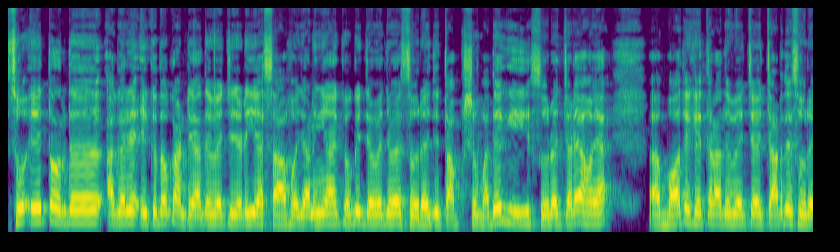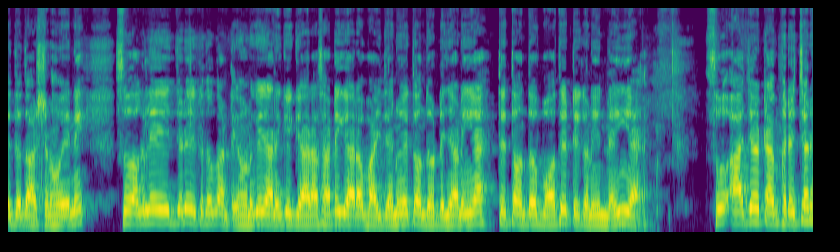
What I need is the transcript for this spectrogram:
ਸੋ ਇਹ ਧੁੰਦ ਅਗਲੇ 1-2 ਘੰਟਿਆਂ ਦੇ ਵਿੱਚ ਜਿਹੜੀ ਹੈ ਸਾਫ਼ ਹੋ ਜਾਣੀ ਹੈ ਕਿਉਂਕਿ ਜਿਵੇਂ ਜਿਵੇਂ ਸੂਰਜ ਦੀ ਤਪਸ਼ ਵਧੇਗੀ ਸੂਰਜ ਚੜ੍ਹਿਆ ਹੋਇਆ ਅ, ਬਹੁਤੇ ਖੇਤਰਾਂ ਦੇ ਵਿੱਚ ਚੜ੍ਹਦੇ ਸੂਰਜ ਦੇ ਦਰਸ਼ਨ ਹੋਏ ਨੇ। ਸੋ ਅਗਲੇ ਜਿਹੜੇ 1-2 ਘੰਟੇ ਹੋਣਗੇ, ਯਾਨੀ ਕਿ 11 11:30 ਵਜੇ ਨੂੰ ਇਹ ਧੁੰਦ ਉੱਡ ਜਾਣੀ ਹੈ ਤੇ ਧੁੰਦ ਬਹੁਤੀ ਟਿਕਣੀ ਨਹੀਂ ਹੈ। ਸੋ ਅੱਜ ਟੈਂਪਰੇਚਰ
